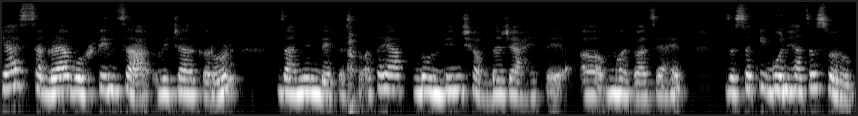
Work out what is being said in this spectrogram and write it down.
या सगळ्या गोष्टींचा विचार करून जामीन देत असतो. आता यात दोन तीन शब्द जे आहेत ते महत्त्वाचे आहेत. जसं की गुन्ह्याचं स्वरूप.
